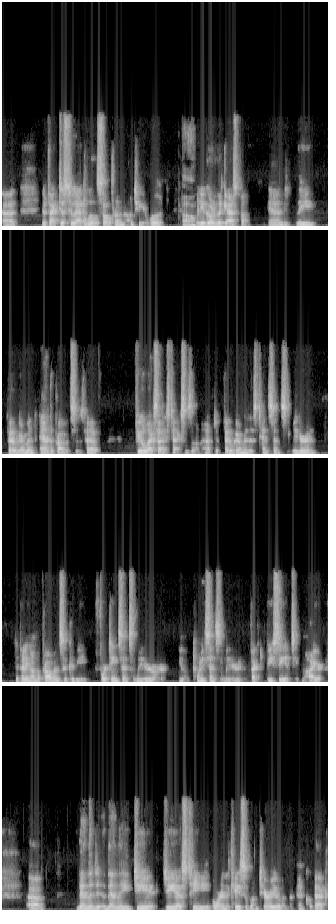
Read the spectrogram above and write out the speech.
Uh, in fact, just to add a little salt on, onto your wound, Uh-oh. when you go to the gas pump and the federal government and the provinces have fuel excise taxes on that, the federal government is 10 cents a liter, and depending on the province, it could be 14 cents a liter or you know 20 cents a liter. In fact, BC, it's even higher. Uh, then the then the G, GST, or in the case of Ontario and, and, Quebec,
